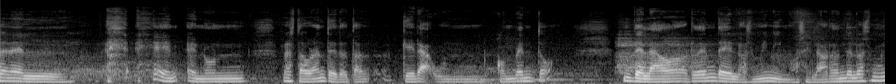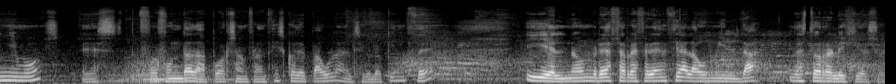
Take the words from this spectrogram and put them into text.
En, un restaurante total que era un convento de la Orden de los Mínimos. Y la Orden de los Mínimos fue fundada por San Francisco de Paula en el siglo XV y el nombre hace referencia a la humildad de estos religiosos.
